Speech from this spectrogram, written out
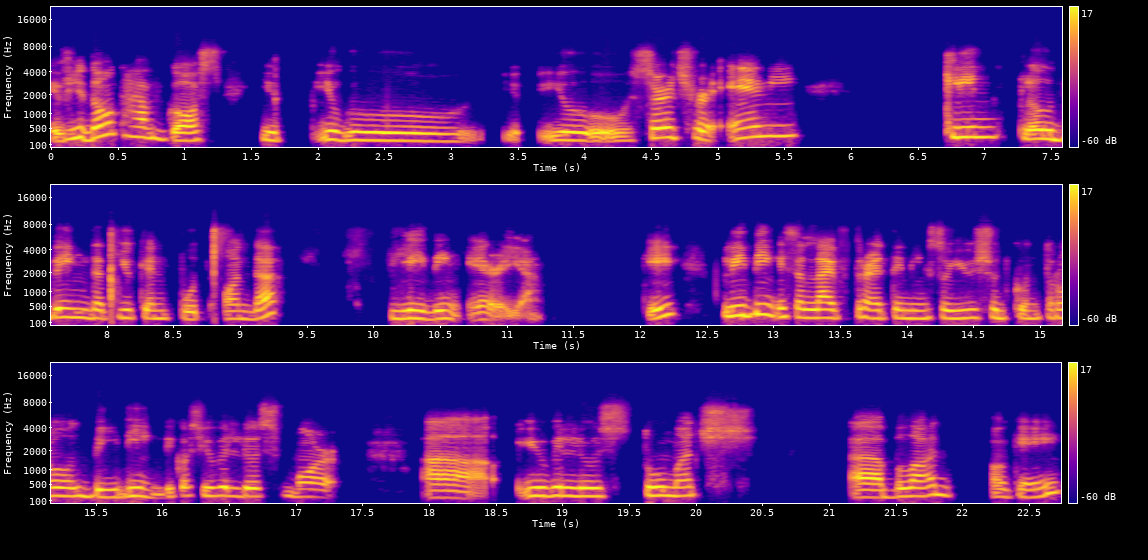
If you don't have gauze, you you you, search for any clean clothing that you can put on the bleeding area. Okay, bleeding is a life threatening so you should control bleeding because you will lose more uh you will lose too much uh blood okay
